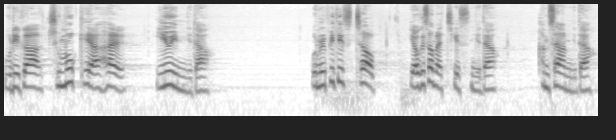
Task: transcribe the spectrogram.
우리가 주목해야 할 이유입니다. 오늘 PD수첩 여기서 마치겠습니다. 감사합니다.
